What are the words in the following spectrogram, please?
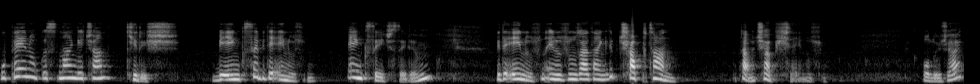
bu P noktasından geçen kiriş. Bir en kısa bir de en uzun. En kısayı çizelim. Bir de en uzun. En uzun zaten gidip çaptan. Tamam çap işte en uzun. Olacak.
